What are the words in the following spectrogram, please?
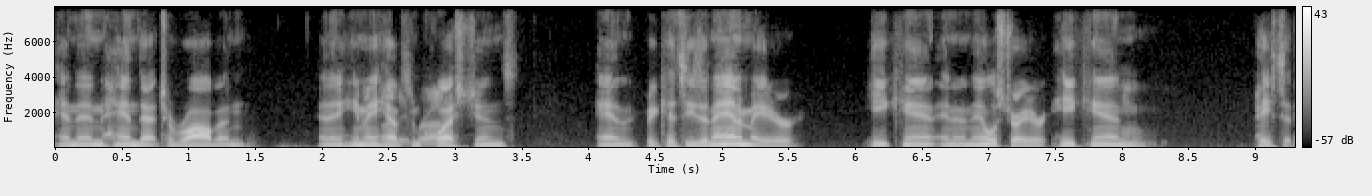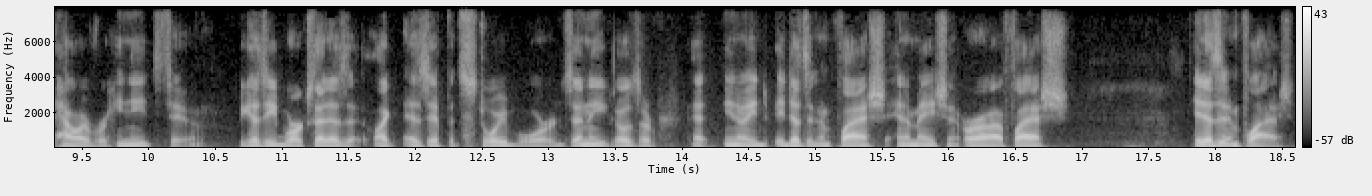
and then hand that to Robin, and then he may Let have some run. questions, and because he's an animator, he can and an illustrator, he can Mhm. paste it however he needs to because he works that as like as if it's storyboards, and he goes, over- you know, he, he does it in Flash animation or uh, Flash. He does it in Flash,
